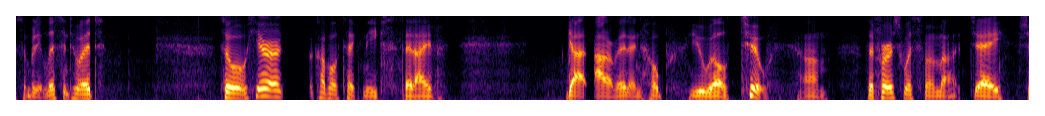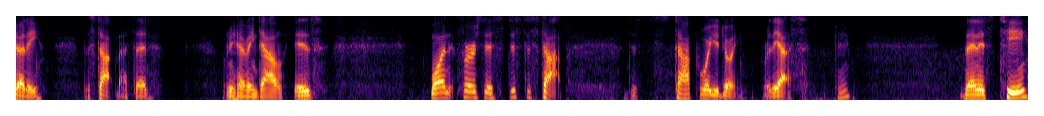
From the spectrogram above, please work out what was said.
somebody listen to it. So here are a couple of techniques that I've got out of it and hope you will too. Um, the first was from uh, Jay Shetty, the stop method when you're having doubt is one first is just to stop. Just stop what you're doing for the S. Okay. Then it's T.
